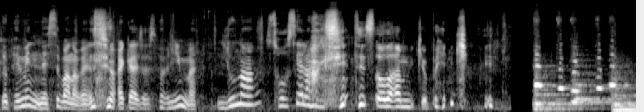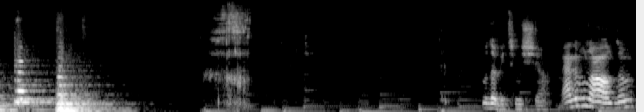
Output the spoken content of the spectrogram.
Köpeğimin nesi bana benziyor arkadaşlar söyleyeyim mi? Luna sosyal anksiyetesi olan bir köpek. Bu da bitmiş ya. Ben de bunu aldım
